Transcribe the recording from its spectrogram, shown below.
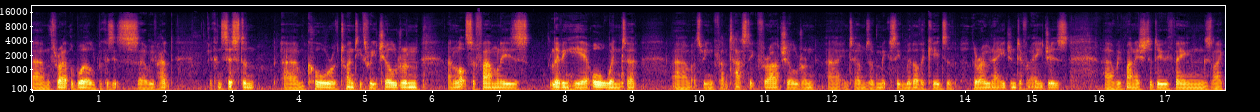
um, throughout the world because it's uh, we've had a consistent um, core of 23 children and lots of families living here all winter. Um, it's been fantastic for our children uh, in terms of mixing with other kids of their own age and different ages. Uh, we've managed to do things like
